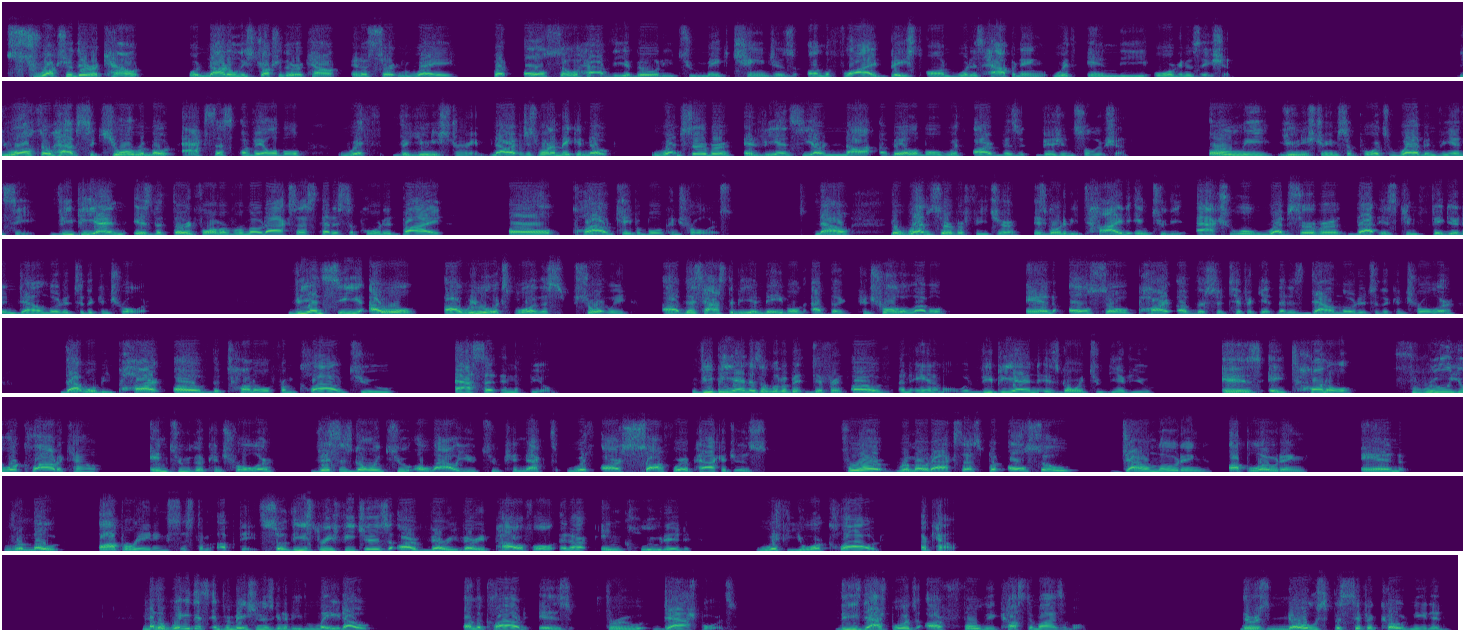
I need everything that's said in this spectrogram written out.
structure their account or not only structure their account in a certain way, but also have the ability to make changes on the fly based on what is happening within the organization. You also have secure remote access available with the Unistream. Now, I just want to make a note. Web server and VNC are not available with our Vision solution. Only Unistream supports web and VNC. VPN is the third form of remote access that is supported by all cloud capable controllers. Now, the web server feature is going to be tied into the actual web server that is configured and downloaded to the controller. VNC, I will, uh, we will explore this shortly. Uh, this has to be enabled at the controller level and also part of the certificate that is downloaded to the controller that will be part of the tunnel from cloud to asset in the field. VPN is a little bit different of an animal. What VPN is going to give you is a tunnel through your cloud account into the controller. This is going to allow you to connect with our software packages for remote access, but also downloading, uploading, and remote operating system updates. So these three features are very, very powerful and are included with your cloud account. Now, the way this information is going to be laid out on the cloud is through dashboards. These dashboards are fully customizable. There is no specific code needed.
